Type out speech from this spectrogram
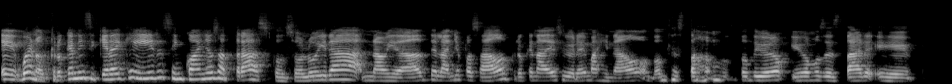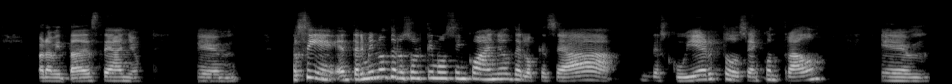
Eh, bueno, creo que ni siquiera hay que ir cinco años atrás, con solo ir a Navidad del año pasado, creo que nadie se hubiera imaginado dónde estábamos, dónde íbamos a estar eh, para mitad de este año. Pues sí, en términos de los últimos cinco años, de lo que se ha descubierto, se ha encontrado em,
